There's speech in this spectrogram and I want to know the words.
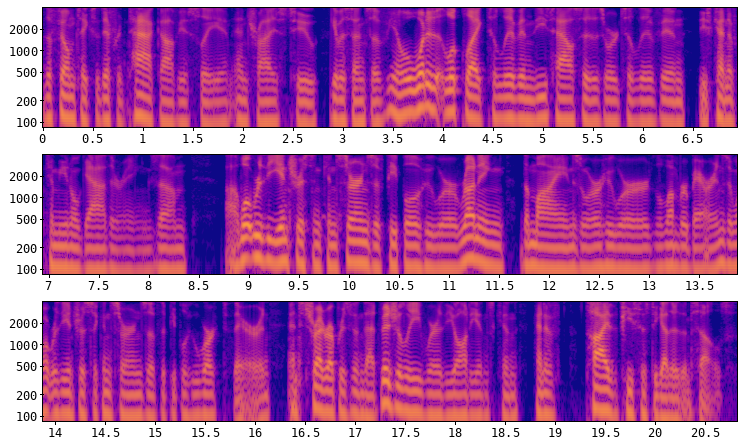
the film takes a different tack obviously and, and tries to give a sense of you know what does it look like to live in these houses or to live in these kind of communal gatherings um, uh, what were the interests and concerns of people who were running the mines or who were the lumber barons, and what were the interests and concerns of the people who worked there, and, and to try to represent that visually where the audience can kind of tie the pieces together themselves.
